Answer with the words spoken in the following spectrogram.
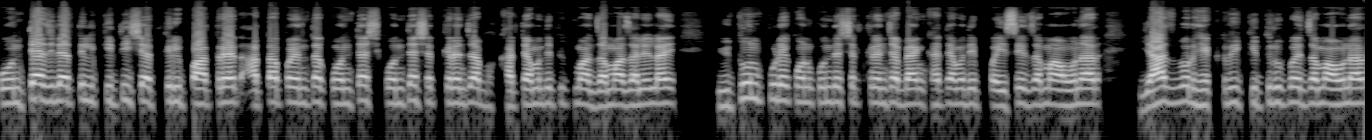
कोणत्या जिल्ह्यातील किती शेतकरी पात्र आहेत? आतापर्यंत कोणत्या कोणत्या शेतकऱ्यांच्या खात्यामध्ये पीक जमा झालेला आहे? इथून पुढे कोणकोणत्या शेतकऱ्यांच्या बँक खात्यामध्ये पैसे जमा होणार? याचबरोबर हेक्टरी किती रुपये जमा होणार?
